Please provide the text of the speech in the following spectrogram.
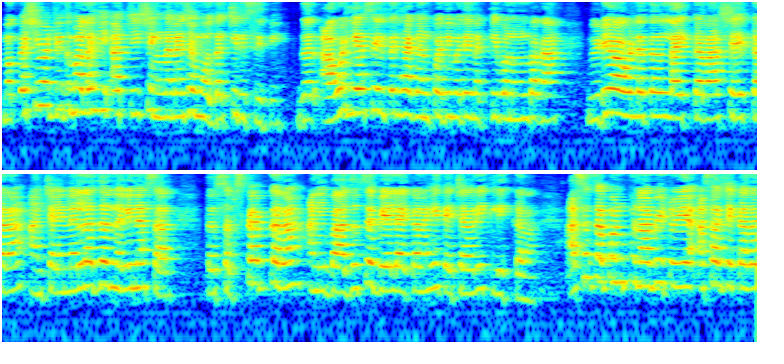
मग कशी वाटली तुम्हाला ही आजची शेंगदाण्याच्या मोदकची रेसिपी जर आवडली असेल तर ह्या गणपतीमध्ये नक्की बनवून बघा. व्हिडिओ आवडला तर लाईक करा शेअर करा आणि चॅनलला जर नवीन असाल तर सबस्क्राईब करा आणि बाजूचे बेल आयकॉनही त्याच्यावरही क्लिक करा. असंच आपण पुन्हा भेटूया. असाच एखादा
